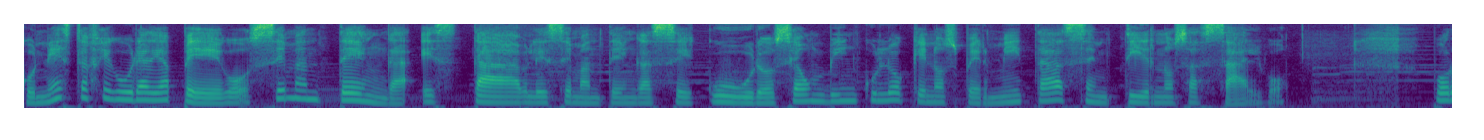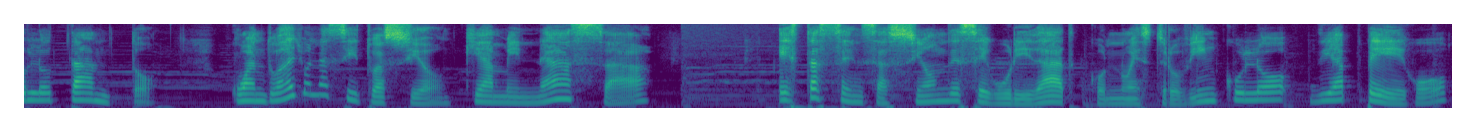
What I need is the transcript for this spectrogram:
con esta figura de apego se mantenga estable, se mantenga seguro, sea un vínculo que nos permita sentirnos a salvo. Por lo tanto, cuando hay una situación que amenaza esta sensación de seguridad con nuestro vínculo de apego,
